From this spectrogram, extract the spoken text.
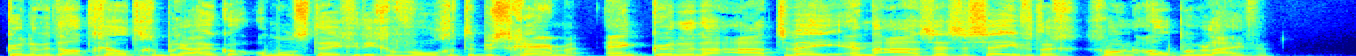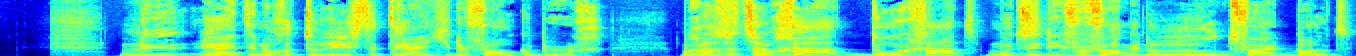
kunnen we dat geld gebruiken om ons tegen die gevolgen te beschermen. En kunnen de A2 en de A76 gewoon open blijven. Nu rijdt er nog een toeristentreintje door Valkenburg. Maar als het zo gaat, doorgaat, moeten ze die vervangen door een rondvaartboot.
